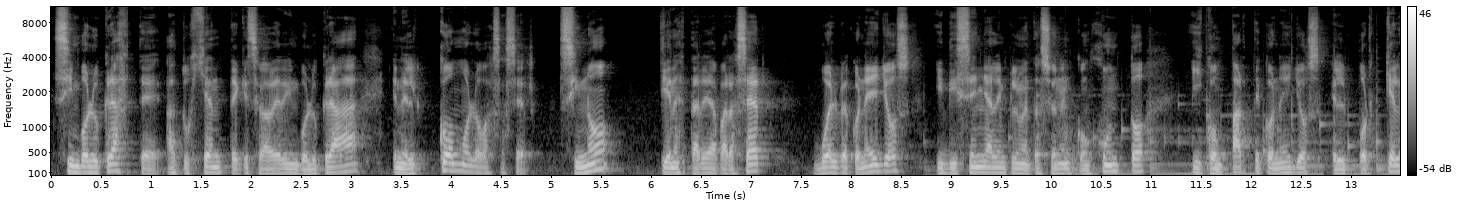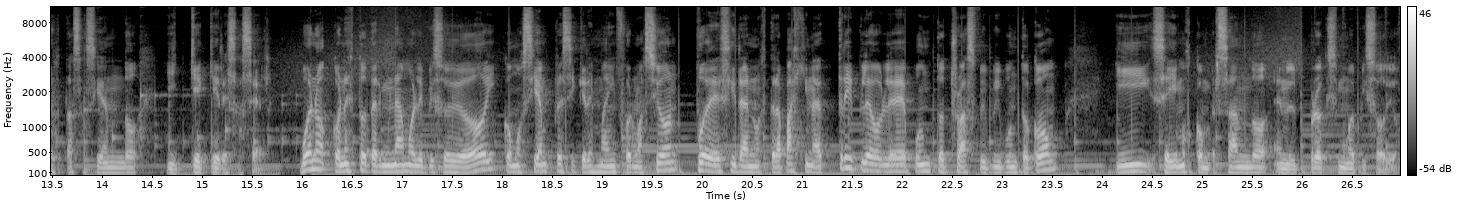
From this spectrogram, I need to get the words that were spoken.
si involucraste a tu gente que se va a ver involucrada en el cómo lo vas a hacer. Si no, tienes tarea para hacer, vuelve con ellos y diseña la implementación en conjunto y comparte con ellos el por qué lo estás haciendo y qué quieres hacer. Bueno, con esto terminamos el episodio de hoy. Como siempre, si quieres más información, puedes ir a nuestra página www.trustvp.com y seguimos conversando en el próximo episodio.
